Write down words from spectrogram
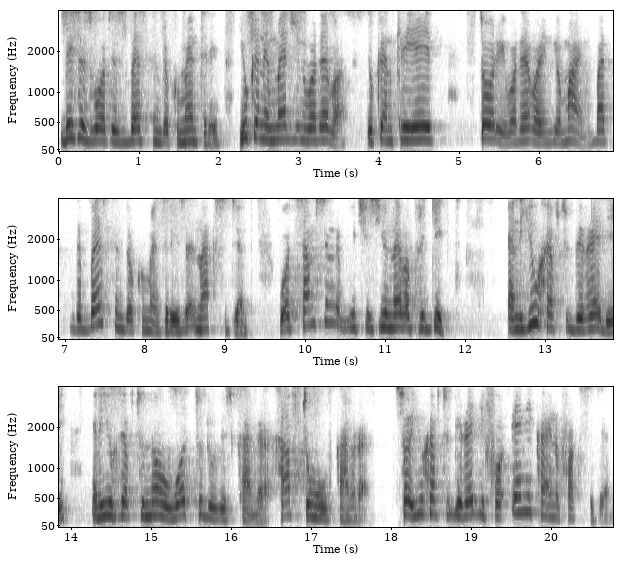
This is what is best in documentary. You can imagine whatever. You can create story, whatever in your mind. But the best in documentary is an accident. What something which is you never predict. And you have to be ready and you have to know what to do with camera, have to move camera. So you have to be ready for any kind of accident.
